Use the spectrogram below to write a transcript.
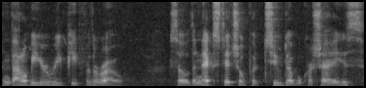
and that'll be your repeat for the row. So the next stitch you'll put two double crochets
